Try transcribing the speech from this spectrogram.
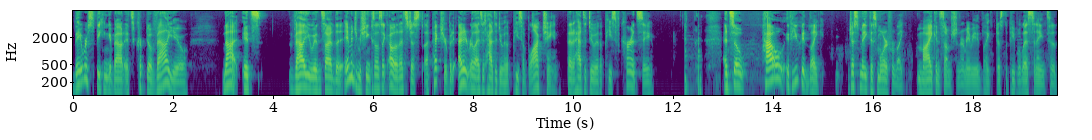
they were speaking about its crypto value, not its value inside of the image machine. Because I was like, "Oh, that's just a picture," but I didn't realize it had to do with a piece of blockchain, that it had to do with a piece of currency. And so, how if you could like just make this more for like my consumption or maybe like just the people listening to,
